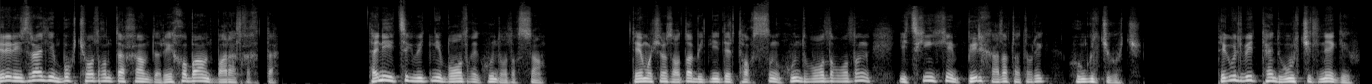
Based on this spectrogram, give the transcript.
Тэрээр Израилийн бүх чуулгантай хамт Рехобамд бараалхахдаа таны эцэг бидний буулгыг хүнд болгосон. Тэм учраас одоо бидний дээр тогссон хүнд буулга болон эцгийнхээ бэрх алав татварыг хөнгөлж өгөөч. Тэгвэл бид танд үйлчилнэ гэв.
